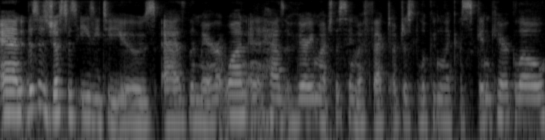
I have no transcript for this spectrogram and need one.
And this is just as easy to use as the Merit one, and it has very much the same effect of just looking like a skincare glow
